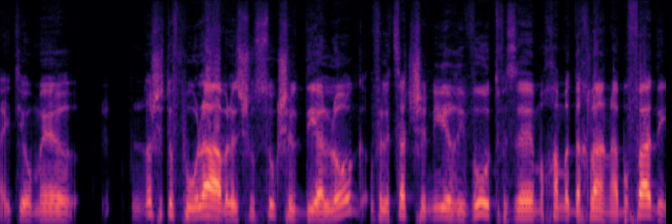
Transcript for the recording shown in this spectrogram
הייתי אומר, לא שיתוף פעולה, אבל איזשהו סוג של דיאלוג, ולצד שני יריבות, וזה מוחמד דחלן, אבו פאדי,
